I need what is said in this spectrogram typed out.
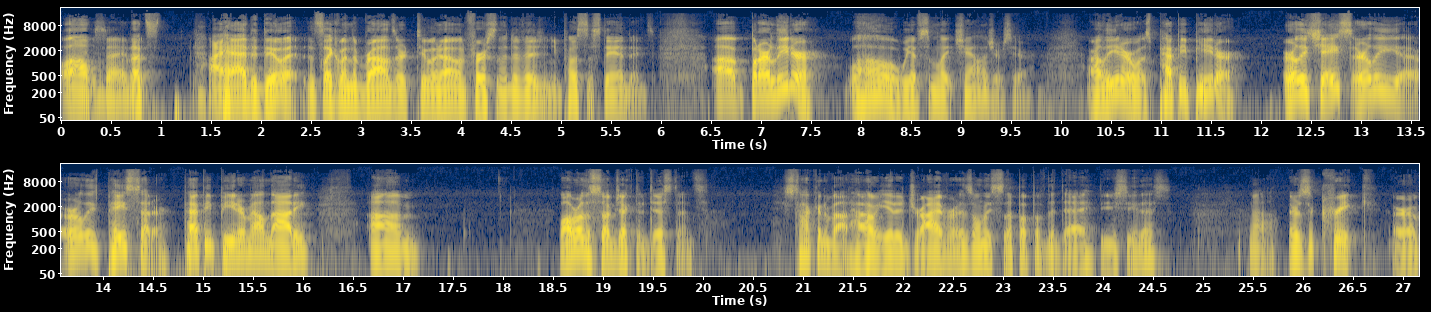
Well, Excited. that's I had to do it. It's like when the Browns are two and zero and first in the division. You post the standings. Uh, but our leader, whoa, we have some late challengers here. Our leader was Peppy Peter, early chase, early uh, early pace setter. Peppy Peter Malnati. Um, while we're on the subject of distance, he's talking about how he hit a driver, his only slip up of the day. Do you see this? no. there's a creek or a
